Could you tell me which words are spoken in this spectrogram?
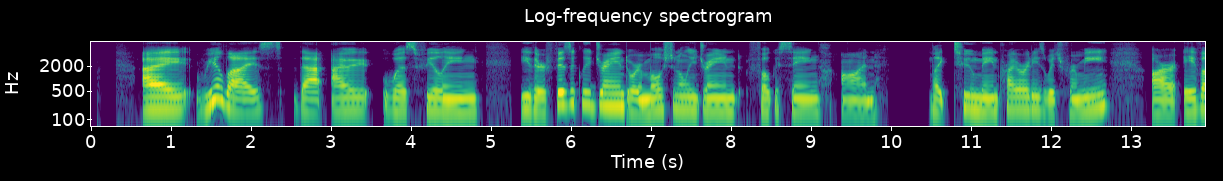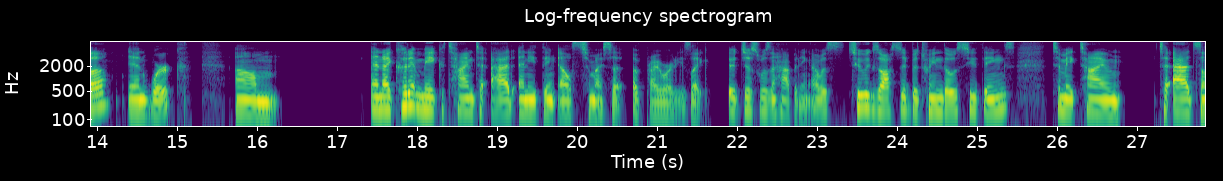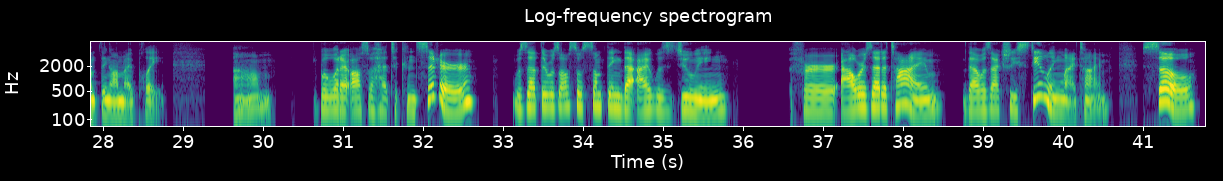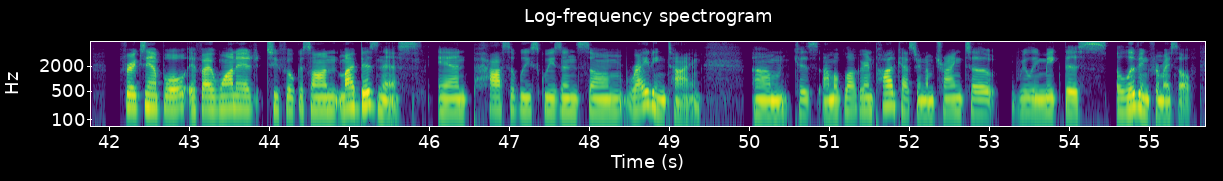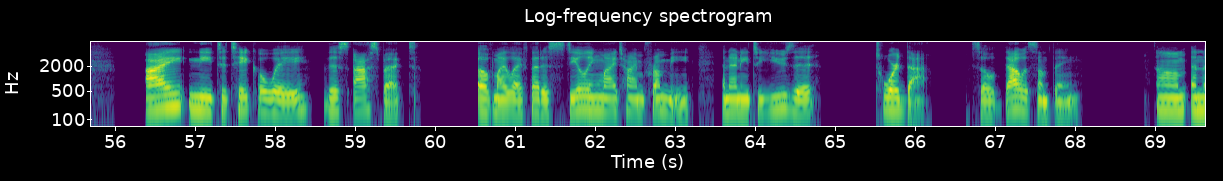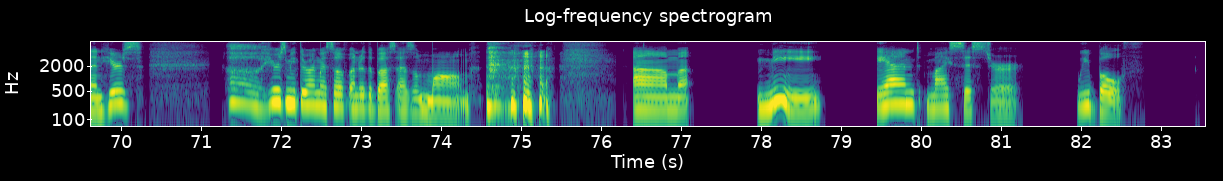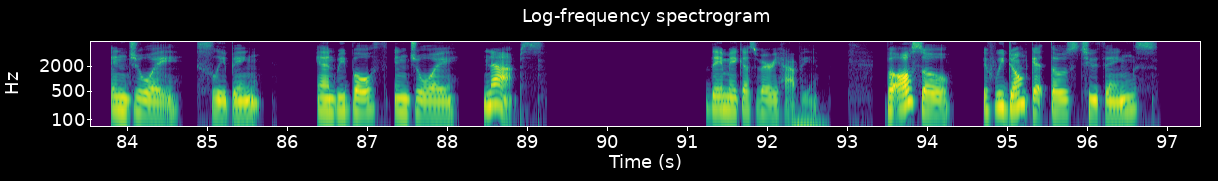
I realized that I was feeling either physically drained or emotionally drained, focusing on like two main priorities, which for me are Ava and work. Um, and I couldn't make time to add anything else to my set of priorities. Like it just wasn't happening. I was too exhausted between those two things to make time to add something on my plate. Um, but what I also had to consider was that there was also something that I was doing for hours at a time that was actually stealing my time. So, for example, if I wanted to focus on my business and possibly squeeze in some writing time, because um, I'm a blogger and podcaster and I'm trying to really make this a living for myself, I need to take away this aspect of my life that is stealing my time from me and I need to use it toward that. So that was something. Um and then here's oh, here's me throwing myself under the bus as a mom. um me and my sister, we both enjoy sleeping and we both enjoy naps. They make us very happy. But also, if we don't get those two things,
